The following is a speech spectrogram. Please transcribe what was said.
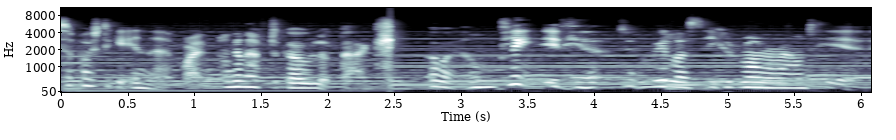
We supposed to get in there? Right, I'm gonna have to go look back. Oh wait, I'm a complete idiot. Didn't realise that you could run around here.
